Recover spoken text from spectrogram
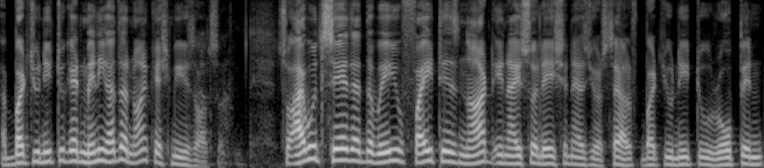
uh, but you need to get many other non Kashmiris also. So I would say that the way you fight is not in isolation as yourself, but you need to rope in,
